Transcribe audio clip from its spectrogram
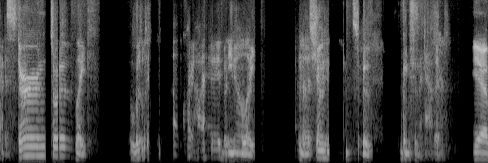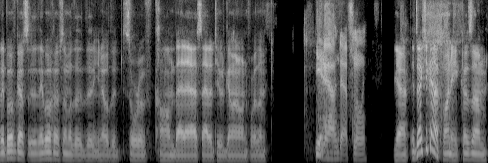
kind of stern, sort of like a little bit quite hot headed, but you know like you know, that shonen sort of gumption they have there. Yeah, they both got. They both have some of the, the you know the sort of calm badass attitude going on for them. Yeah. Yeah, definitely. Yeah, it's actually kind of funny because um,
